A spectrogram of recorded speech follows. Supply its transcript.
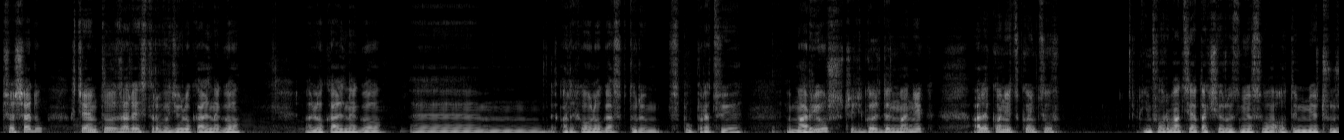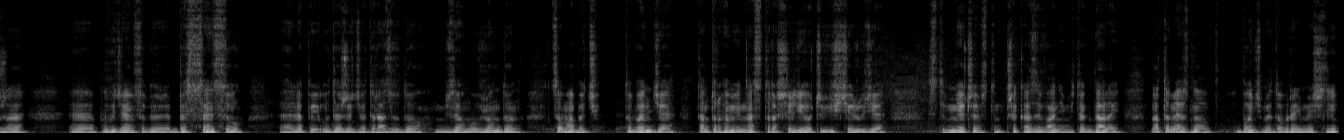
przeszedł. Chciałem to zarejestrować u lokalnego, lokalnego archeologa, z którym współpracuje Mariusz, czyli Golden Maniek, ale koniec końców informacja tak się rozniosła o tym mieczu, że e, powiedziałem sobie, że bez sensu e, lepiej uderzyć od razu do Muzeum w London. Co ma być, to będzie. Tam trochę mnie nastraszyli oczywiście ludzie z tym mieczem, z tym przekazywaniem i tak dalej. Natomiast no, bądźmy dobrej myśli.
